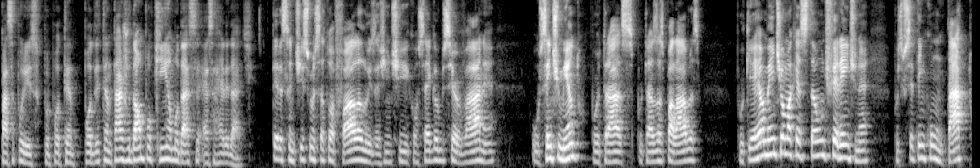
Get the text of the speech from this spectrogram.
passa por isso, por poder, tentar ajudar um pouquinho a mudar essa, essa realidade. Interessantíssima essa tua fala, Luiz. A gente consegue observar, né, o sentimento por trás, por trás das palavras, porque realmente é uma questão diferente, né? Pois que você tem contato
